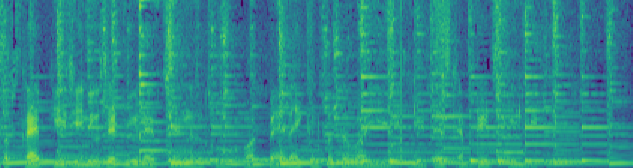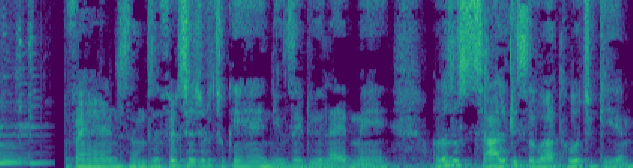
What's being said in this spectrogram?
सब्सक्राइब कीजिए news at view live channel को और बेल आइकन को दबाइए लेटेस्ट अपडेट्स के लिए। फ्रेंड्स, हम से फिर से जुड़ चुके हैं न्यूज़ एट व्यू लाइव में। और दोस्तों, साल की शुरुआत हो चुकी है।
